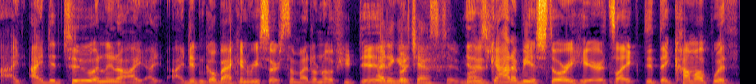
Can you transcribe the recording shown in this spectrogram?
I, I did too, and you know I, I, I didn't go back and research them. I don't know if you did. I didn't get a chance to. There's much. got to be a story here. It's like, did they come up with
